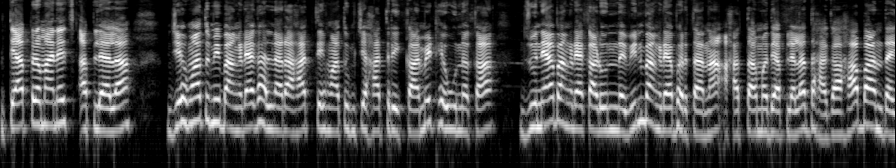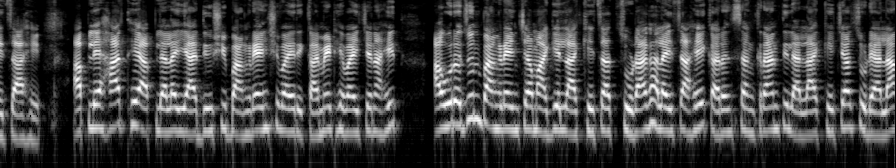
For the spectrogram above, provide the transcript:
त्याप्रमाणेच आपल्याला जेव्हा तुम्ही बांगड्या घालणार आहात तेव्हा तुमचे हात रिकामे ठेवू नका. जुन्या बांगड्या काढून नवीन बांगड्या भरताना हातामध्ये आपल्याला धागा हा बांधायचा आहे. आपले हात हे आपल्याला या दिवशी बांगड्यांशिवाय रिकामे ठेवायचे नाहीत. आवर्जून बांगड्यांच्या मागे लाखेचा चुडा घालायचा आहे कारण संक्रांतीला लाखेच्या चुड्याला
